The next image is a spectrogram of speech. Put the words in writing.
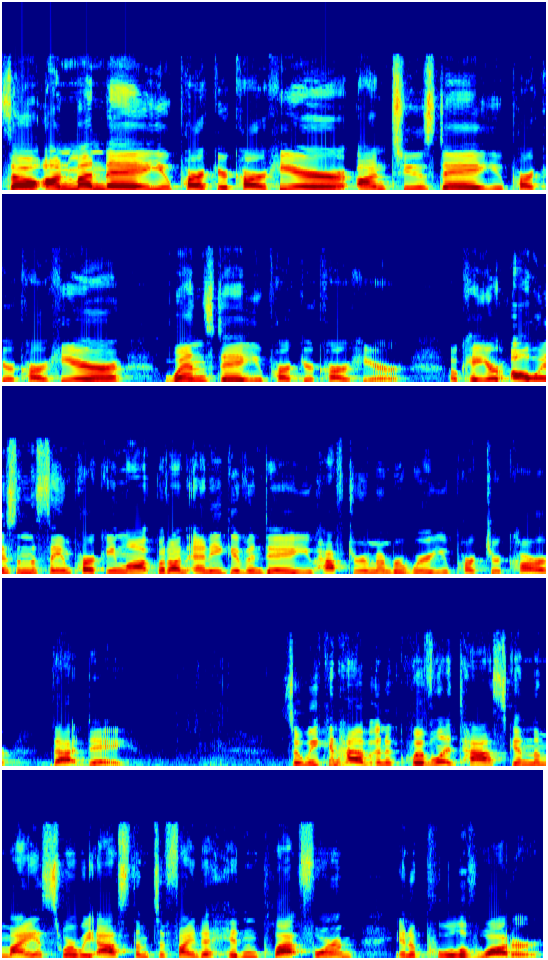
So on Monday, you park your car here. On Tuesday, you park your car here. Wednesday, you park your car here. Okay, you're always in the same parking lot, but on any given day, you have to remember where you parked your car that day. So we can have an equivalent task in the mice where we ask them to find a hidden platform in a pool of water,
